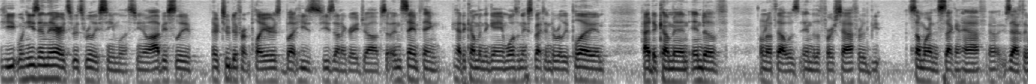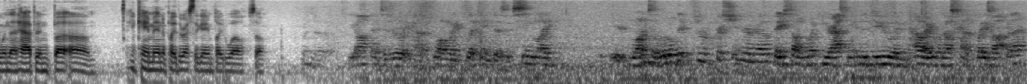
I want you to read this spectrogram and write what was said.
he when he's in there, it's it's really seamless. You know, obviously they're two different players, but he's he's done a great job. So and same thing, had to come in the game, wasn't expecting to really play, and had to come in end of I don't know if that was end of the first half or the, somewhere in the second half, exactly when that happened, but um, he came in and played the rest of the game, played well. So. When the, the offense is really kind of flowing and clicking, does it seem like it runs a little bit through Christian or no, based on what you're asking him to do and how everyone else kind of plays off of that?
